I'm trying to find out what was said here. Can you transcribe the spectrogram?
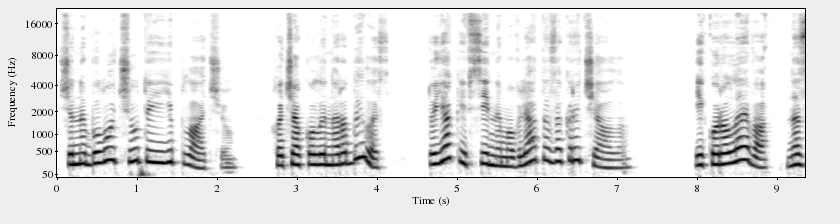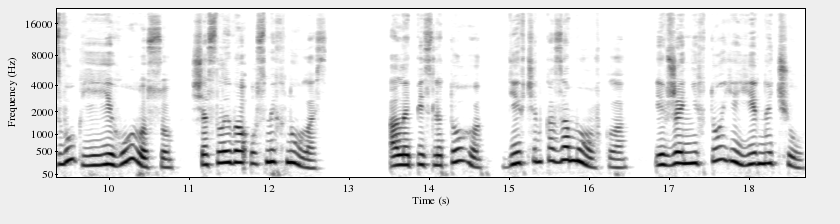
що не було чути її плачу. Хоча, коли народилась, то, як і всі немовлята, закричала. І королева на звук її голосу щасливо усміхнулась. Але після того дівчинка замовкла, і вже ніхто її не чув.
